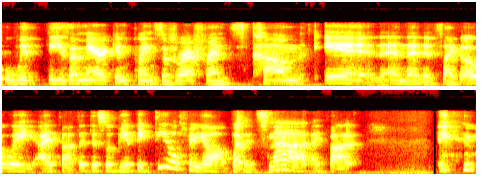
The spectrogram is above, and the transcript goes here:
with these American points of reference come in, and then it's like, oh wait, I thought that this would be a big deal for y'all, but it's not. I thought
